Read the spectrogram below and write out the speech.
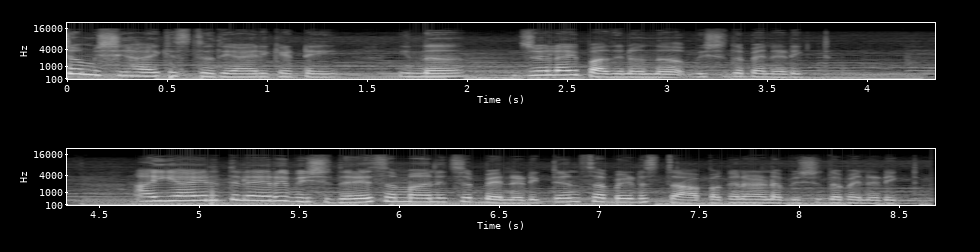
ഈശോ മിശിഹായ്ക്ക് സ്തുതിയായിരിക്കട്ടെ. ഇന്ന് ജൂലൈ പതിനൊന്ന് വിശുദ്ധ ബെനഡിക്റ്റ്. അയ്യായിരത്തിലേറെ വിശുദ്ധരെ സമ്മാനിച്ച ബെനഡിക്റ്റൻ സഭയുടെ സ്ഥാപകനാണ് വിശുദ്ധ ബെനഡിക്റ്റ്.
